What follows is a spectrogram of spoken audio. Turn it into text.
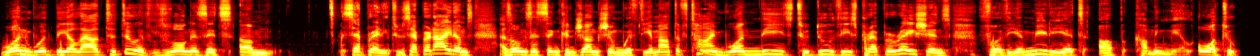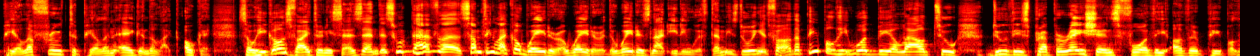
one would be allowed to do as long as it's. Um, separating two separate items, as long as it's in conjunction with the amount of time one needs to do these preparations for the immediate upcoming meal, or to peel a fruit, to peel an egg, and the like. Okay, so he goes weiter and he says, and this would have uh, something like a waiter. A waiter, the waiter's not eating with them; he's doing it for other people. He would be allowed to do these preparations for the other people.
